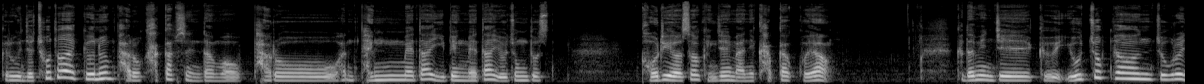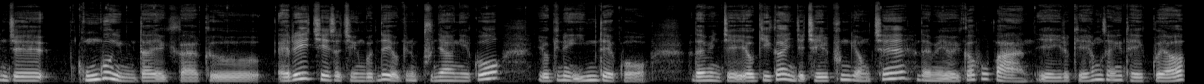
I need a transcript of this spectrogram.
그리고 이제 초등학교는 바로 가깝습니다. 뭐 바로 한 100m, 200m 요 정도 거리여서 굉장히 많이 가깝고요. 그다음에 이제 그 요쪽 편 쪽으로 이제 공공입니다. 여기가 그 LH에서 지은 건데 여기는 분양이고 여기는 임대고 그다음에 이제 여기가 이제 제일 풍경채 그다음에 여기가 호반 예 이렇게 형성이 돼 있고요.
